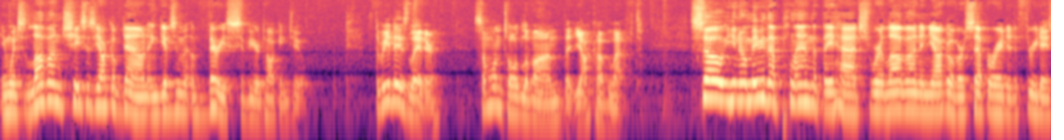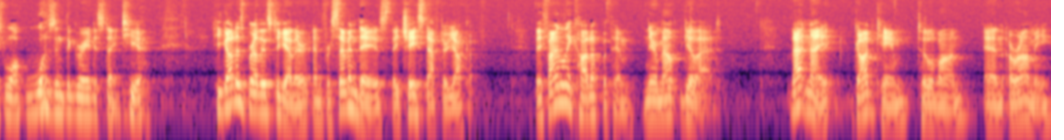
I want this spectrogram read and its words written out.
in which Lavan chases Yaakov down and gives him a very severe talking to. Three days later, someone told Lavan that Yaakov left. So, you know, maybe that plan that they hatched where Lavan and Yaakov are separated a three days walk wasn't the greatest idea. He got his brothers together, and for seven days they chased after Yaakov. They finally caught up with him near Mount Gilad. That night, God came to Lavan and Arami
